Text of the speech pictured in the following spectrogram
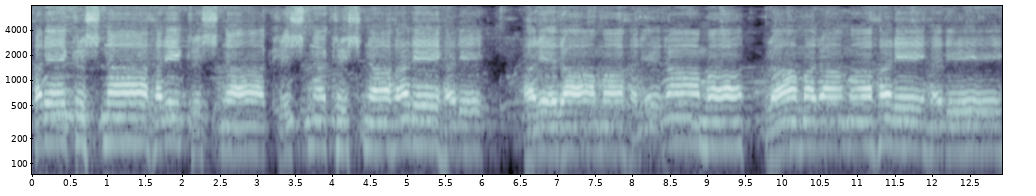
Hare Krishna Hare Krishna Krishna Krishna Hare Hare Hare Rama Hare Rama Rama Rama Hare Hare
